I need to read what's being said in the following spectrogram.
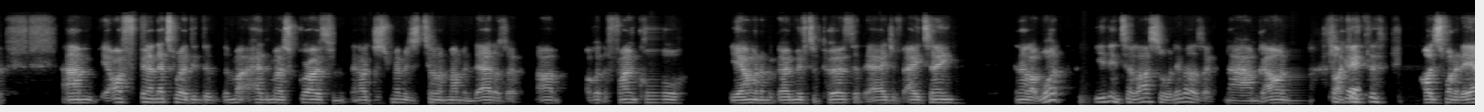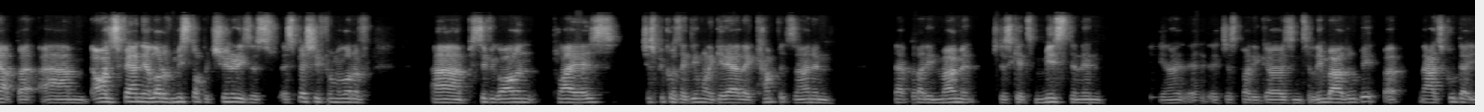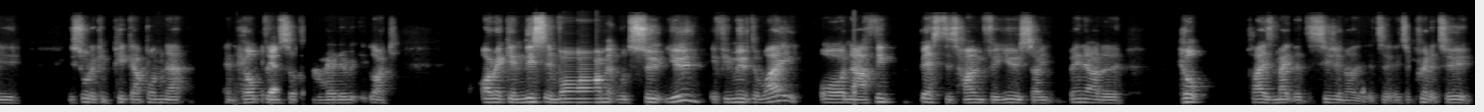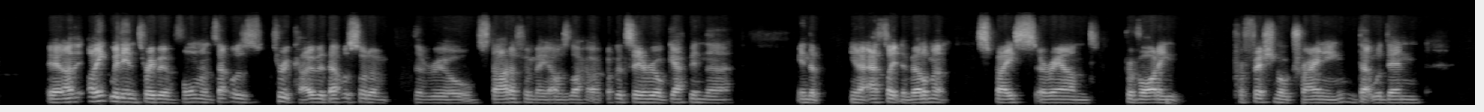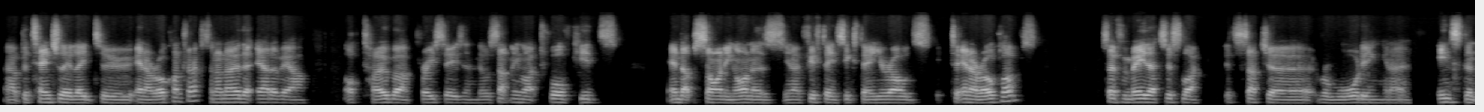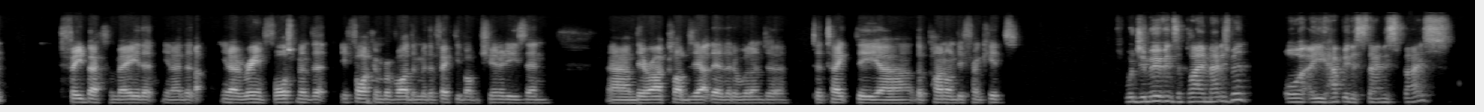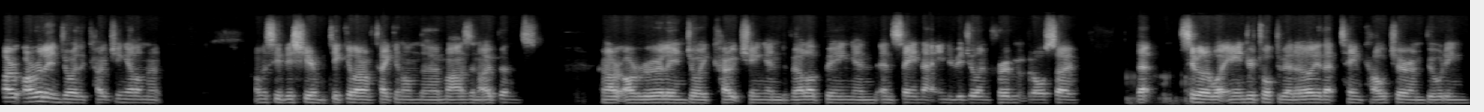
um, I found that's where I did the, the, had the most growth, and I just remember just telling mum and dad, I was like, oh, "I got the phone call. Yeah, I'm going to go move to Perth at the age of 18." And And they're like, "What? You didn't tell us or whatever?" I was like, "Nah, I'm going." Like, Yeah. I just wanted out, but um, I just found a lot of missed opportunities, especially from a lot of uh, Pacific Island players, just because they didn't want to get out of their comfort zone, and that bloody moment just gets missed, and then you know it, it just bloody goes into limbo a little bit. But no, it's good that you you sort of can pick up on that and help them. Yeah. Sort of like I reckon this environment would suit you if you moved away, or no, I think best is home for you. So being able to help players make the decision, it's a, it's a credit to you. Yeah, I, think within three performance, that was through COVID. That was sort of the real starter for me. I was like, I, could see a real gap in the, in the you know athlete development space around providing professional training that would then uh, potentially lead to NRL contracts. And I know that out of our October preseason, there was something like 12 kids end up signing on as you know 15, 16 year olds to NRL clubs. So for me, that's just like it's such a rewarding, you know, instant feedback for me that you know that you know reinforcement that if I can provide them with effective opportunities, then um, there are clubs out there that are willing to to take the uh, the pun on different kids. Would you move into player management, or are you happy to stay in this space? I, I really enjoy the coaching element. Obviously, this year in particular, I've taken on the Marsden Opens. And I, I really enjoy coaching and developing and, and seeing that individual improvement, but also that similar to what Andrew talked about earlier, that team culture and building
